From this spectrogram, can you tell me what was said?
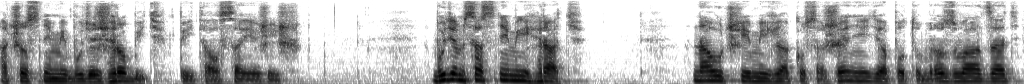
A čo s nimi budeš robiť? pýtal sa Ježiš. Budem sa s nimi hrať. Naučím ich, ako sa ženiť a potom rozvádzať,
